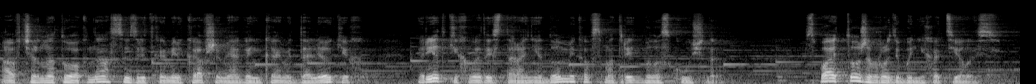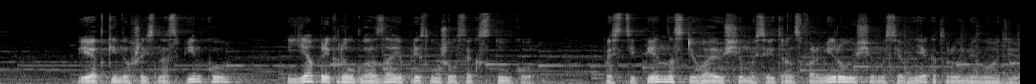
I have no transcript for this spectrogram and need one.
а в черноту окна с изредка мелькавшими огоньками далеких, редких в этой стороне домиков смотреть было скучно. Спать тоже вроде бы не хотелось. И откинувшись на спинку, я прикрыл глаза и прислушался к стуку, постепенно сливающемуся и трансформирующемуся в некоторую мелодию.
